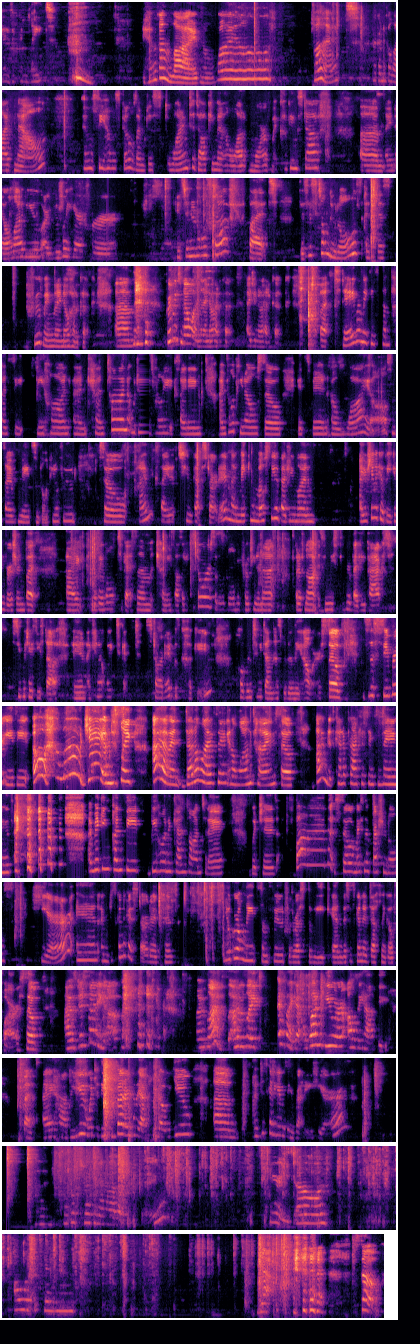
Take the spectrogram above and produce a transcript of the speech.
guys are really late. I haven't gone live in a while, but we're gonna go live now and we'll see how this goes. I'm just wanting to document a lot more of my cooking stuff. Um, I know a lot of you are usually here for instant noodle stuff, but this is still noodles. It's just proving that I know how to cook. Um, proving to no one that I know how to cook. I do know how to cook. But today we're making some pancit bihon and canton, which is really exciting. I'm Filipino, so it's been a while since I've made some Filipino food. So I'm excited to get started. And I'm making mostly a veggie one. I usually make a vegan version, but I was able to get some Chinese sausage at the store, so there's a little bit of protein in that. But if not, it's gonna be super veggie packed, super tasty stuff, and I cannot wait to get started with cooking. Hoping to be done this within the hour. So this is super easy. Oh, hello, Jay. I'm just like, I haven't done a live thing in a long time, so I'm just kind of practicing some things. I'm making pancit, bihon, and canton today, which is fun. So I'm making the fresh noodles here, and I'm just gonna get started because your girl needs some food for the rest of the week, and this is gonna definitely go far. So I was just setting up. I'm glad. I was like, if I get one viewer, I'll be happy. But I have you, which is even better because I actually know you. Um, I'm just getting everything ready here. I'm double checking I have everything. Here we go. All of the things. Yeah. so!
